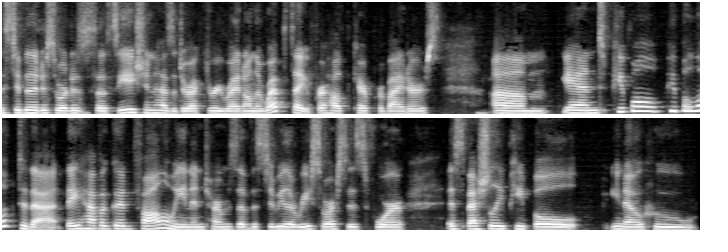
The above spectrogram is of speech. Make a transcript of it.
the Vestibular Disorders Association has a directory right on their website for healthcare providers, mm-hmm. um, and people people look to that. They have a good following in terms of vestibular resources for, especially people you know who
